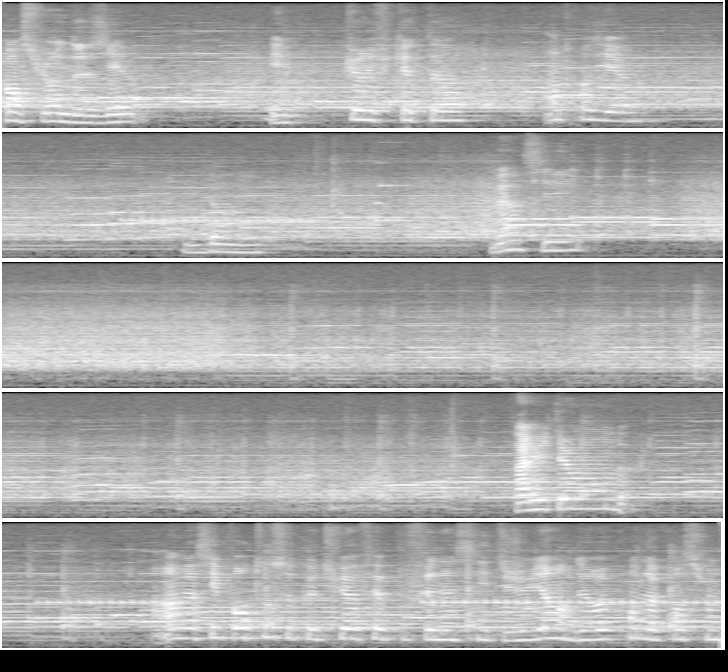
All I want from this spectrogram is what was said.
pension en deuxième et purificateur en troisième. Dernier. Merci. Salut tout le monde Ah merci pour tout ce que tu as fait pour Fenacite. Je viens de reprendre la pension.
